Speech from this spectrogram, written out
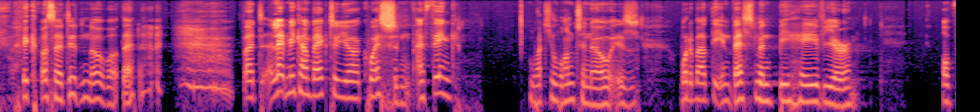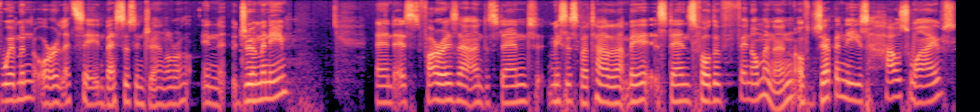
because I didn't know about that. but uh, let me come back to your question. I think what you want to know is what about the investment behavior of women or let's say investors in general in Germany? And as far as I understand, Mrs. Watanabe stands for the phenomenon of Japanese housewives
